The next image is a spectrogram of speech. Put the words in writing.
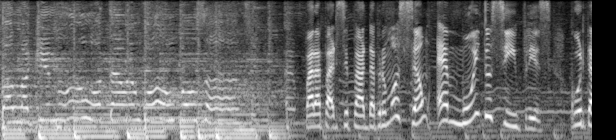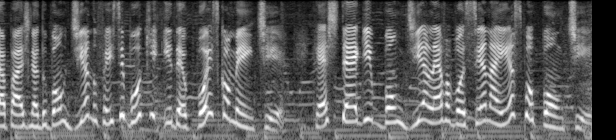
Fala que no hotel eu vou pousar. Para participar da promoção é muito simples. Curta a página do Bom Dia no Facebook e depois comente. Hashtag Bom Dia leva você na Expo Ponte.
